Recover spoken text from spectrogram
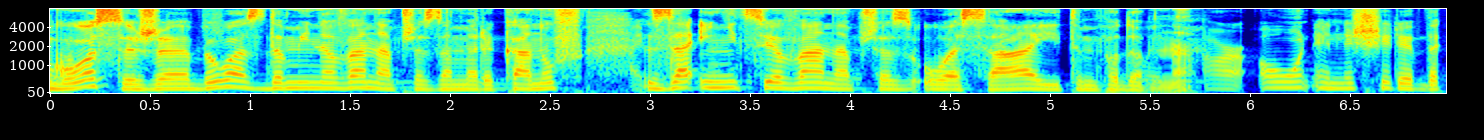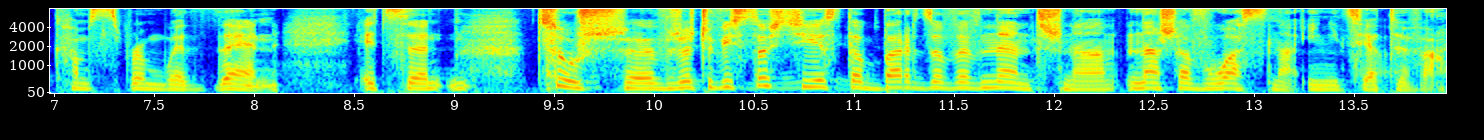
Głosy, że była zdominowana przez Amerykanów, zainicjowana przez USA i tym podobne. Cóż, w rzeczywistości jest to bardzo wewnętrzna, nasza własna inicjatywa.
